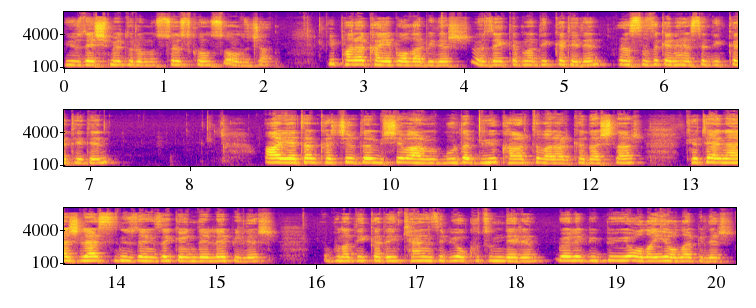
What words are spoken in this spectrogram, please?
yüzleşme durumu söz konusu olacak. Bir para kaybı olabilir. Özellikle buna dikkat edin. Hırsızlık enerjisine dikkat edin. Ayrıyeten kaçırdığım bir şey var mı? Burada büyük kartı var arkadaşlar. Kötü enerjiler sizin üzerinize gönderilebilir. Buna dikkat edin. Kendinizi bir okutun derim. Böyle bir büyü olayı olabilir.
